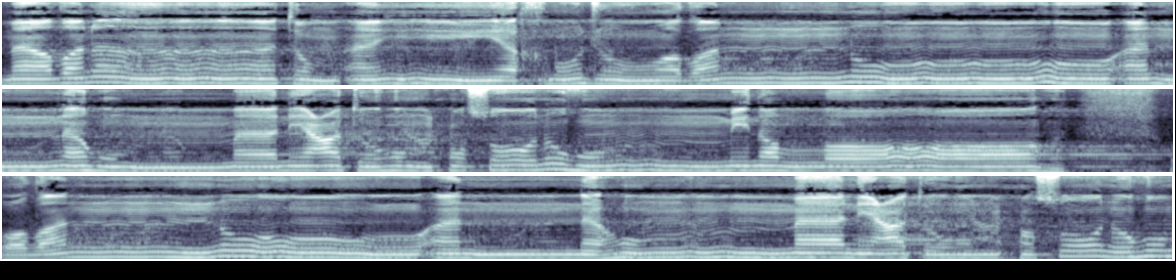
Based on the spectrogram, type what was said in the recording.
ما ظننتم أن يخرجوا وظنوا أنهم مانعتهم حصونهم من الله وظنوا أنهم مانعتهم حصونهم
